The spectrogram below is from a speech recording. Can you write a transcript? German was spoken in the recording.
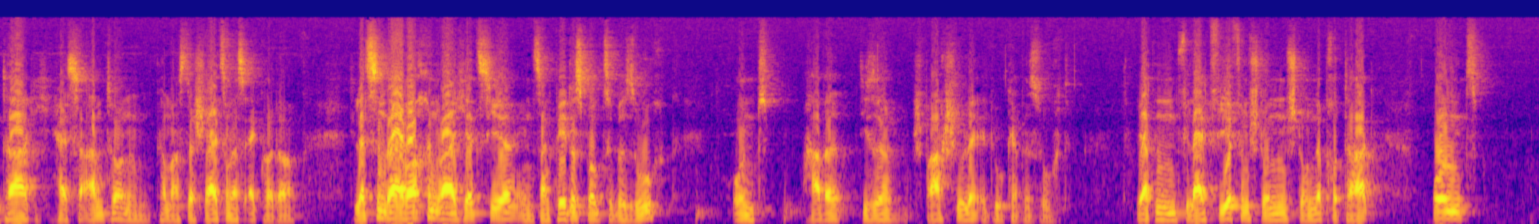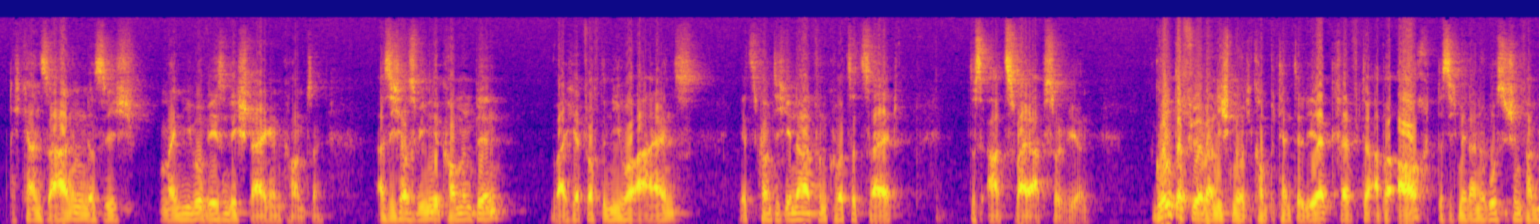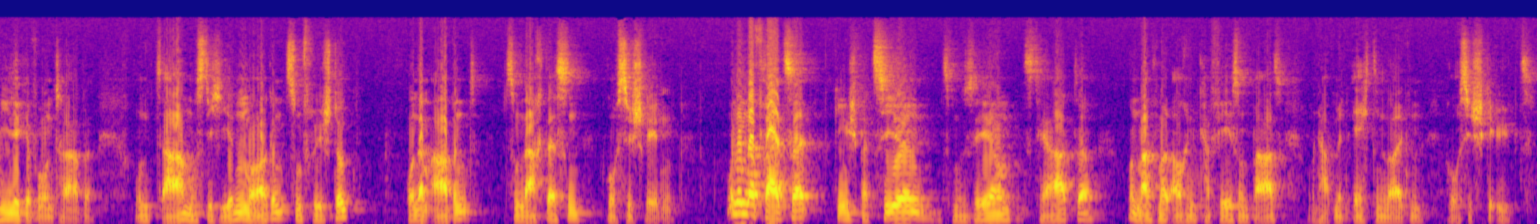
Guten Tag, ich heiße Anton und komme aus der Schweiz und aus Ecuador. Die letzten drei Wochen war ich jetzt hier in St. Petersburg zu Besuch und habe diese Sprachschule Educa besucht. Wir hatten vielleicht vier, fünf Stunden, Stunde pro Tag und ich kann sagen, dass ich mein Niveau wesentlich steigern konnte. Als ich aus Wien gekommen bin, war ich etwa auf dem Niveau A1. Jetzt konnte ich innerhalb von kurzer Zeit das A2 absolvieren. Grund dafür war nicht nur die kompetente Lehrkräfte, aber auch, dass ich mit einer russischen Familie gewohnt habe. Und da musste ich jeden Morgen zum Frühstück und am Abend zum Nachtessen Russisch reden. Und in der Freizeit ging ich spazieren, ins Museum, ins Theater und manchmal auch in Cafés und Bars und habe mit echten Leuten Russisch geübt.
